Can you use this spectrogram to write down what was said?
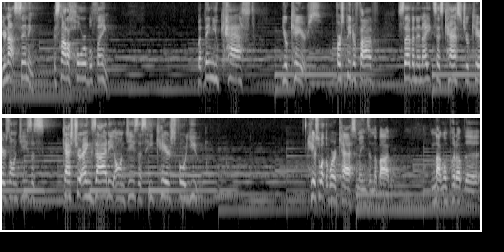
You're not sinning, it's not a horrible thing. But then you cast your cares. 1 Peter 5 7 and 8 says, Cast your cares on Jesus. Cast your anxiety on Jesus. He cares for you. Here's what the word cast means in the Bible. I'm not going to put up the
